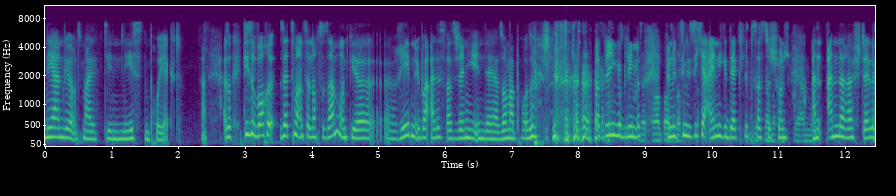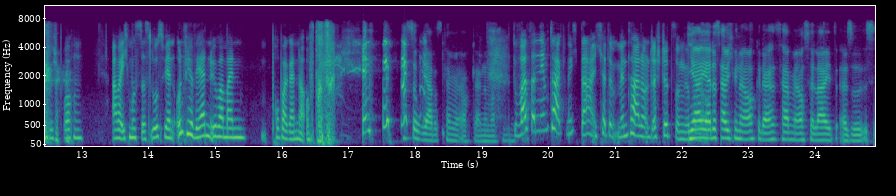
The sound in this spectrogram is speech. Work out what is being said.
nähern wir uns mal dem nächsten Projekt. Ja. Also diese Woche setzen wir uns dann noch zusammen und wir äh, reden über alles, was Jenny in der Sommerpause was liegen geblieben ist. Ich bin mir ziemlich sicher, einige der Clips hast du schon an anderer Stelle besprochen. Aber ich muss das loswerden. Und wir werden über meinen Propagandaauftritt reden. so, ja, das können wir auch gerne machen. Du warst an dem Tag nicht da. Ich hätte mentale Unterstützung gebraucht. Ja, ja, das habe ich mir auch gedacht. Das hat mir auch sehr leid. Also, es,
